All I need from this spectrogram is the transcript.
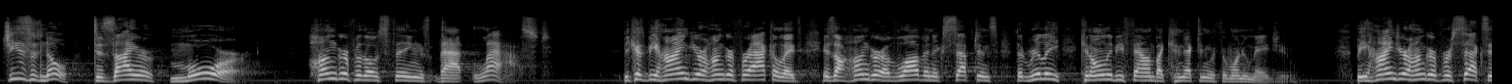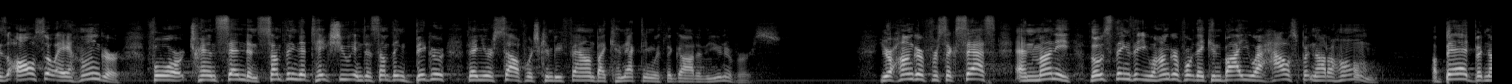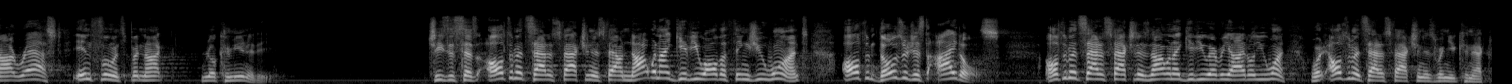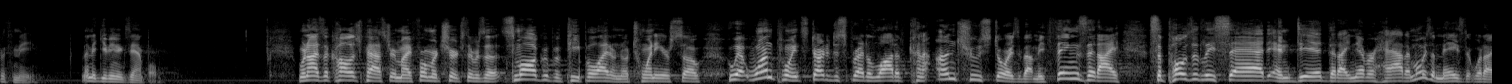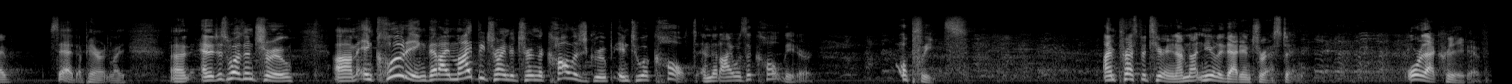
Jesus says, no, desire more. Hunger for those things that last. Because behind your hunger for accolades is a hunger of love and acceptance that really can only be found by connecting with the one who made you. Behind your hunger for sex is also a hunger for transcendence, something that takes you into something bigger than yourself, which can be found by connecting with the God of the universe. Your hunger for success and money, those things that you hunger for, they can buy you a house but not a home, a bed but not rest, influence but not real community. Jesus says, ultimate satisfaction is found not when I give you all the things you want. Ultimate, those are just idols. Ultimate satisfaction is not when I give you every idol you want. What ultimate satisfaction is when you connect with me. Let me give you an example. When I was a college pastor in my former church, there was a small group of people, I don't know, 20 or so, who at one point started to spread a lot of kind of untrue stories about me. Things that I supposedly said and did that I never had. I'm always amazed at what I've said, apparently. Uh, and it just wasn't true, um, including that I might be trying to turn the college group into a cult and that I was a cult leader. Oh, please. I'm Presbyterian. I'm not nearly that interesting or that creative.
